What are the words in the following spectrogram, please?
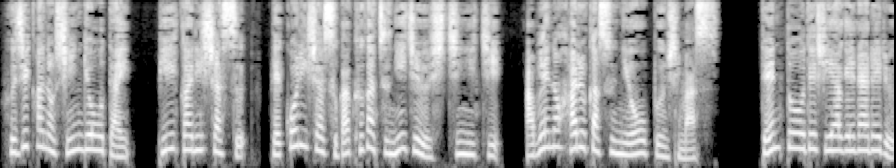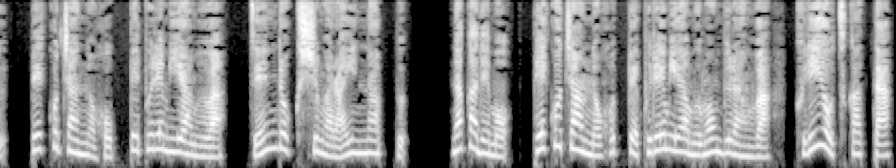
藤家の新業態、ピーカリシャス、ペコリシャスが9月27日、アベノハルカスにオープンします。店頭で仕上げられる、ペコちゃんのホッペプレミアムは、全6種がラインナップ。中でも、ペコちゃんのホッペプレミアムモンブランは、栗を使った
